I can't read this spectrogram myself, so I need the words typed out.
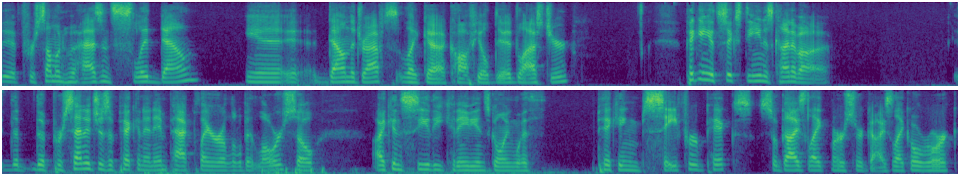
uh, for someone who hasn't slid down in, down the drafts like uh, Caufield did last year. Picking at 16 is kind of a the the percentages of picking an impact player are a little bit lower, so I can see the Canadiens going with picking safer picks. So guys like Mercer, guys like O'Rourke,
